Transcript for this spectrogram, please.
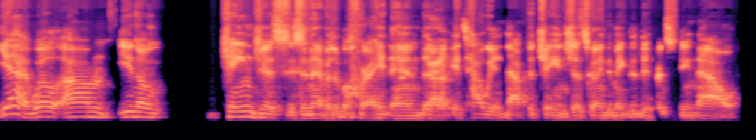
Yeah, well, um, you know, changes is inevitable, right? And uh, it's how we adapt to change that's going to make the difference between now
